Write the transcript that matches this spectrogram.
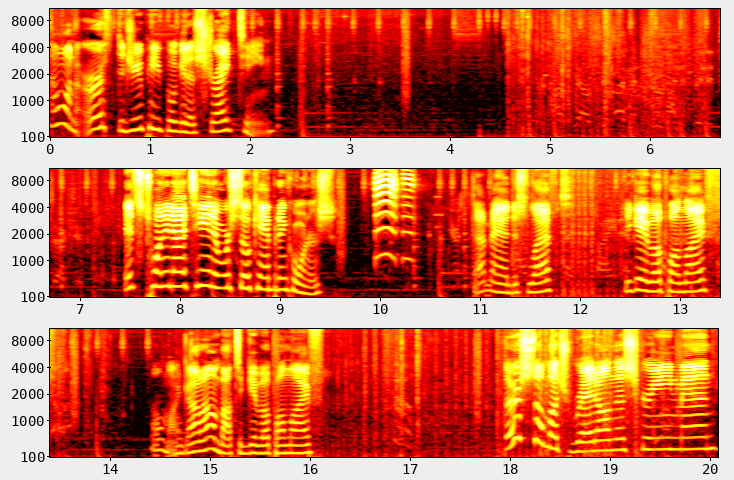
How on earth did you people get a strike team? It's 2019 and we're still camping in corners. That man just left. He gave up on life. Oh my god, I'm about to give up on life. There's so much red on this screen, man.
